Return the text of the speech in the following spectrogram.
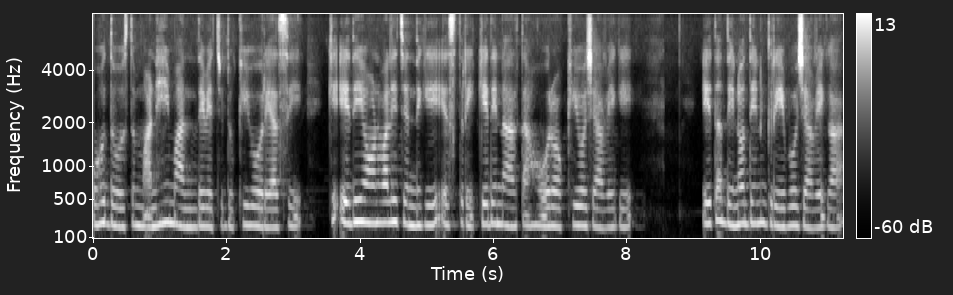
ਉਹ ਦੋਸਤ ਮਨ ਹੀ ਮਨ ਦੇ ਵਿੱਚ ਦੁਖੀ ਹੋ ਰਿਹਾ ਸੀ ਕਿ ਇਹਦੀ ਆਉਣ ਵਾਲੀ ਜ਼ਿੰਦਗੀ ਇਸ ਤਰੀਕੇ ਦੇ ਨਾਲ ਤਾਂ ਹੋਰ ਔਖੀ ਹੋ ਜਾਵੇਗੀ। ਇਹ ਤਾਂ ਦਿਨੋ ਦਿਨ ਗਰੀਬ ਹੋ ਜਾਵੇਗਾ।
